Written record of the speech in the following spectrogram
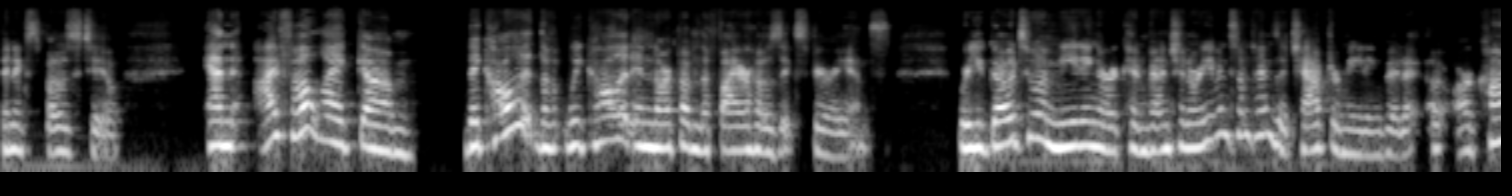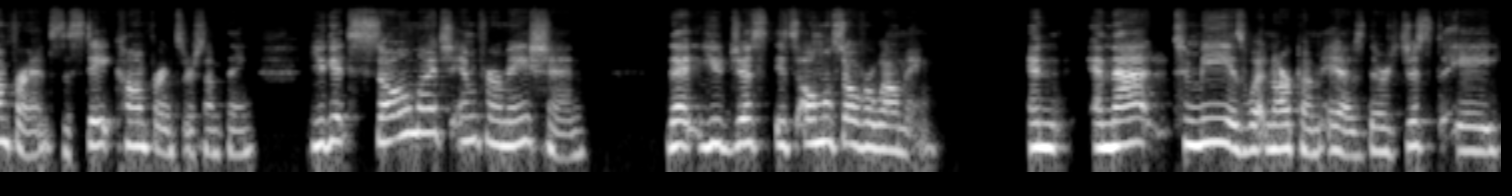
been exposed to. And I felt like um, they call it, the, we call it in NARPM the fire hose experience, where you go to a meeting or a convention or even sometimes a chapter meeting, but our conference, the state conference or something, you get so much information that you just it's almost overwhelming. And and that to me is what narpm is. There's just a,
